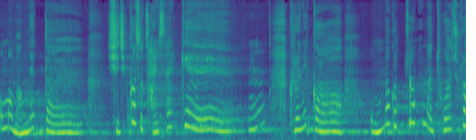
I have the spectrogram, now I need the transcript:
엄마 막내딸 시집 가서 잘 살게. 응? 그러니까 엄마가 조금만 도와주라.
